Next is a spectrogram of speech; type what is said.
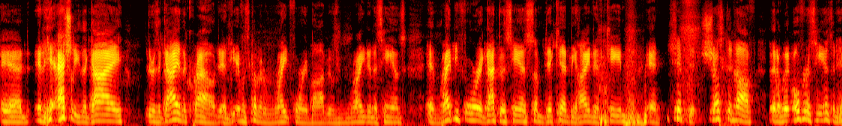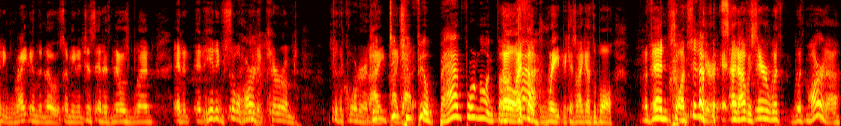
and it hit- actually the guy. There was a guy in the crowd, and it was coming right for him, Bob. It was right in his hands, and right before it got to his hands, some dickhead behind him came and chipped it just enough that it went over his hands and hit him right in the nose. I mean, it just and his nose bled, and it, it hit him so hard it carried him to the corner, and I, I Did got you it. feel bad for him though? And thought, No, I "Ah." felt great because I got the ball. But then, so I'm sitting there, and I was there with with Marta.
